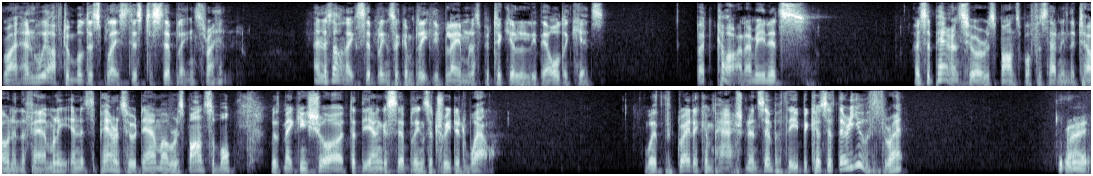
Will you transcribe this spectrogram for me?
Right? And we often will displace this to siblings, right? And it's not like siblings are completely blameless, particularly the older kids. But come on, I mean it's it's the parents who are responsible for setting the tone in the family, and it's the parents who are damn well responsible with making sure that the younger siblings are treated well. With greater compassion and sympathy because of their youth, right? Right.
